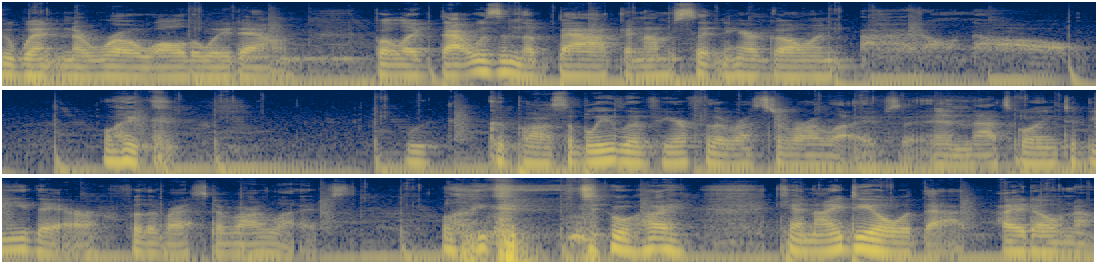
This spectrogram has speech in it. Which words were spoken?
it went in a row all the way down. But like that was in the back, and I'm sitting here going, I don't know, like we could possibly live here for the rest of our lives, and that's going to be there for the rest of our lives. Like, do I? Can I deal with that? I don't know.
